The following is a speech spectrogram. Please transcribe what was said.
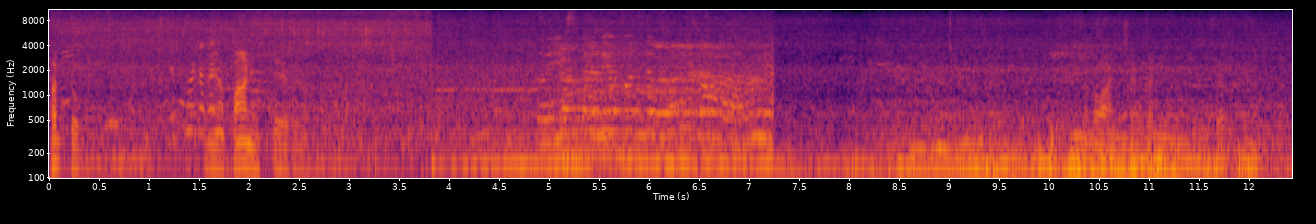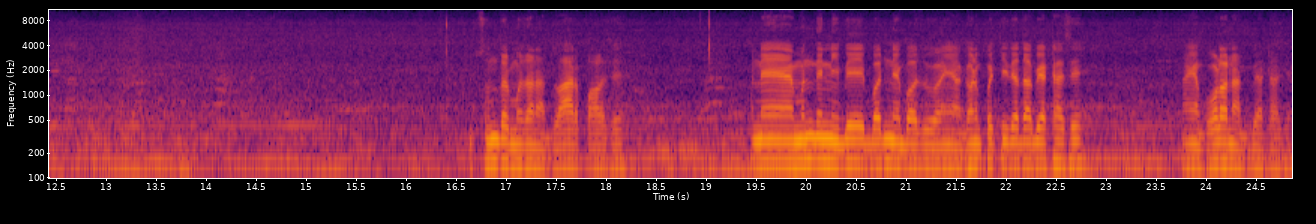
ફરતું અહીંયા પાણી છે એટલું. ભગવાન શંકરની મૂર્તિ છે. સુંદર મજાના દ્વારપાળ છે. અને મંદિરની બે બંને બાજુ અહીંયા ગણપતિ દાદા બેઠા છે. અહીંયા ભોળાનાથ બેઠા છે.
